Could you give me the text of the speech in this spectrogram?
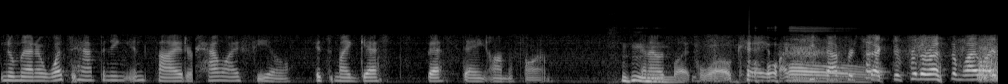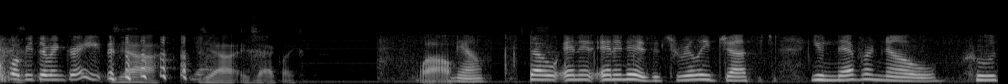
"No matter what's happening inside or how I feel, it's my guest's best day on the farm." And I was like, "Well, okay, if I can keep that oh. perspective for the rest of my life, we'll be doing great." yeah. Yeah, exactly. Wow. Yeah. So, and it and it is. It's really just you never know whose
